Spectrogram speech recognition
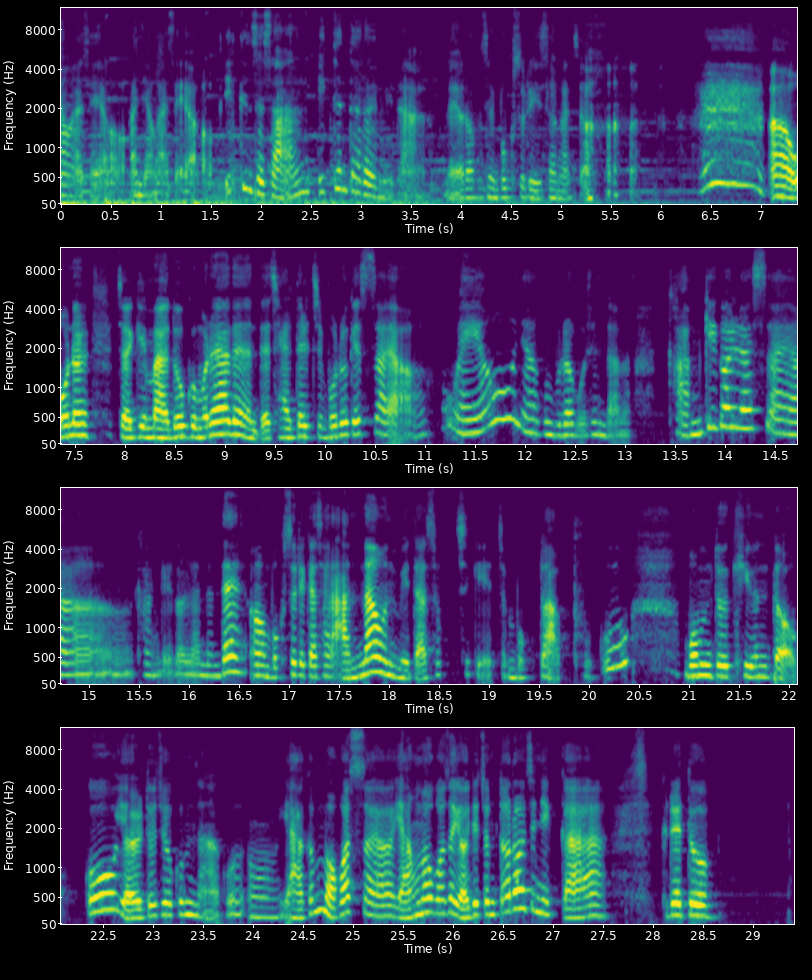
안녕하세요. 안녕하세요. 이큰 세상 이큰 타로입니다. 네, 여러분 제 목소리 이상하죠? 아, 오늘 저기 막 녹음을 해야 되는데 잘 될지 모르겠어요. 왜요? 냐고 물어보신다면 감기 걸렸어요. 감기 걸렸는데 어, 목소리가 잘 안 나옵니다. 솔직히 좀 목도 아프고 몸도 기운도 없고 열도 조금 나고 어, 약은 먹었어요. 약 먹어서 열이 좀 떨어지니까 그래도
